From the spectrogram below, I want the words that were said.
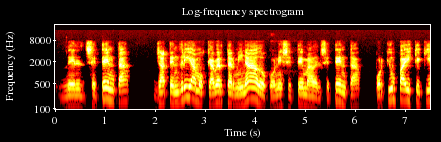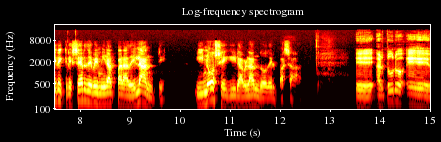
del 70 ya tendríamos que haber terminado con ese tema del 70, porque un país que quiere crecer debe mirar para adelante y no seguir hablando del pasado. Eh, Arturo, eh,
